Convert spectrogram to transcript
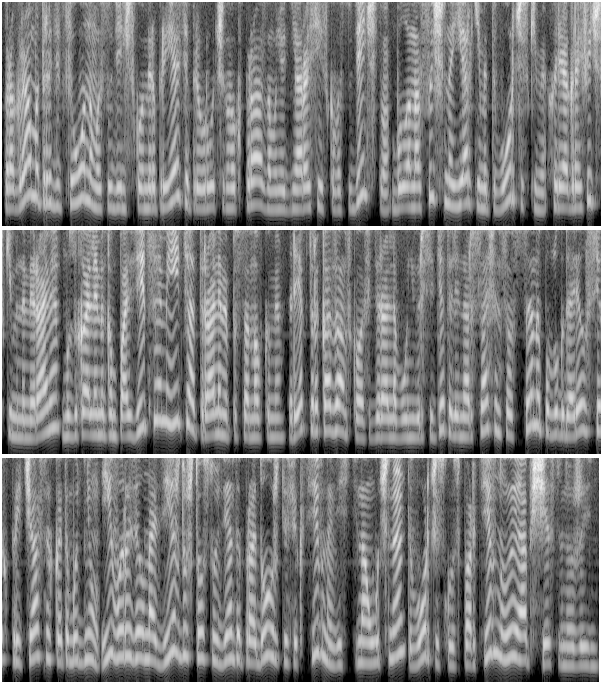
Программа традиционного студенческого мероприятия, приуроченного к празднованию Дня российского студенчества, была насыщена яркими творческими, хореографическими номерами, музыкальными композициями и театральными постановками. Ректор Казанского федерального университета Ленар Сафин со сцены поблагодарил всех причастных к этому дню и выразил надежду, что студенты продолжат эффективно вести научную, творческую, спортивную и общественную жизнь.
